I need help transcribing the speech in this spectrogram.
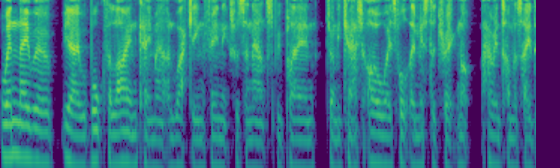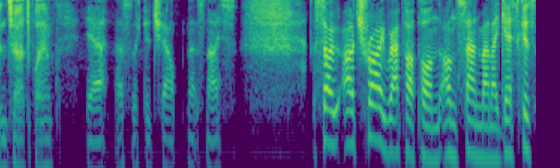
when they were, you know, Walk the Line came out and Joaquin Phoenix was announced to be playing Johnny Cash. I always thought they missed a trick not having Thomas Haden Church play him. Yeah, that's a good shout. That's nice. So I'll try wrap up on on Sandman, I guess, because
